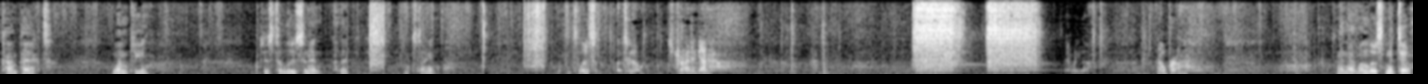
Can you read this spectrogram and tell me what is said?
compact one key just to loosen it. Then it's tight. It's loose. Let's go. Let's try it again. There we go. No problem. And that one loosened it too.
